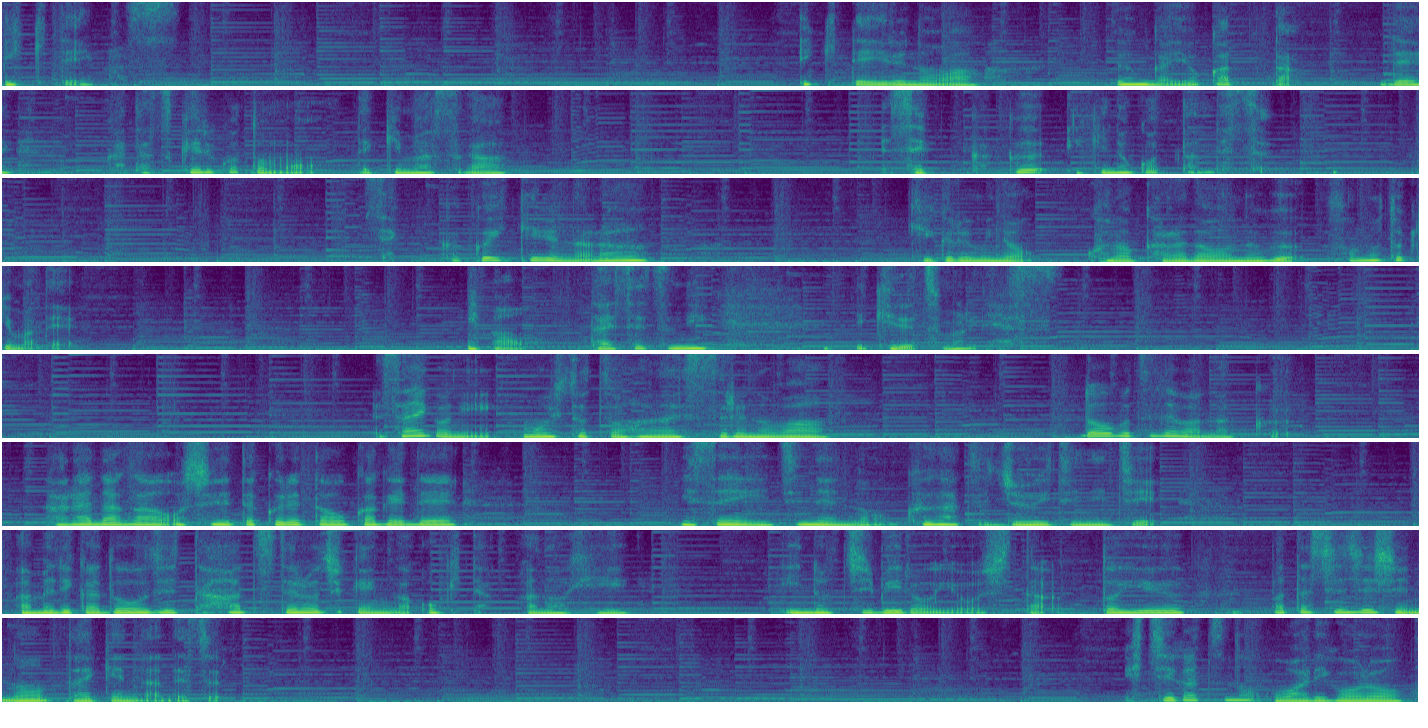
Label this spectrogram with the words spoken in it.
生きています。生きているのは運が良かったで片付けることもできますがせっく生き残ったんです。せっかく生きるなら着ぐるみのこの体を脱ぐその時まで今を大切に生きるつもりです。最後にもう一つお話しするのは動物ではなく体が教えてくれたおかげで2001年の9月11日アメリカ同時多発テロ事件が起きたあの日命拾いをしたという私自身の体験談です。7月の終わり頃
